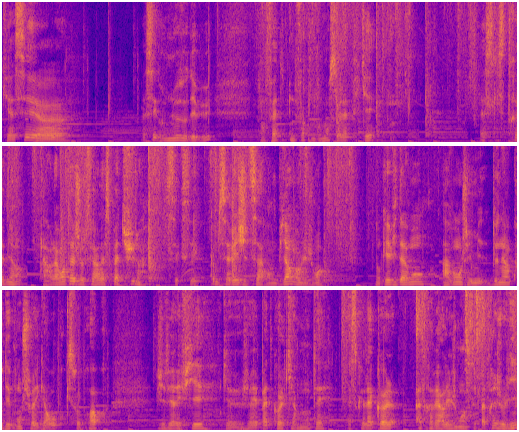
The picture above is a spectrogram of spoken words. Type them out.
qui est assez, euh, grumeleuse au début. En fait, une fois qu'on commence à l'appliquer, elle se lisse très bien. Alors l'avantage de faire la spatule, c'est que c'est comme c'est rigide, ça rentre bien dans les joints. Donc évidemment, avant j'ai donné un coup d'éponge sur les carreaux pour qu'ils soient propres. J'ai vérifié que j'avais pas de colle qui remontait parce que la colle à travers les joints c'est pas très joli.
